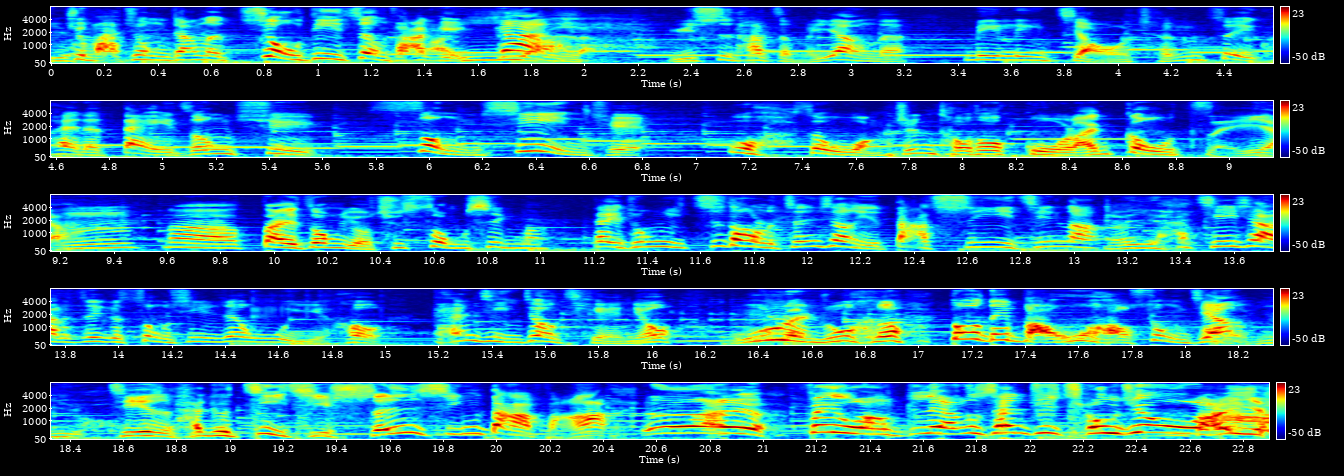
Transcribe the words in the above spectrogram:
呦就把宋江的就地正法给哎干了呀。于是他怎么样呢？命令脚程最快的戴宗去送信去。哇，这网军头头果然够贼呀、嗯那戴宗有去送信吗？戴宗一知道了真相，也大吃一惊啊！哎呀他接下了这个送信任务以后，赶紧叫铁牛无论如何都得保护好宋江哎。接着他就记起神行大法，哎呀，飞往梁山去求救啊！哎呀，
